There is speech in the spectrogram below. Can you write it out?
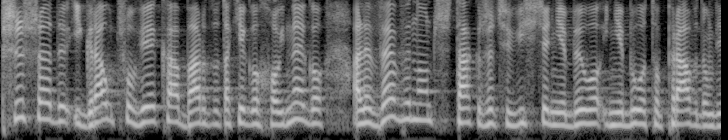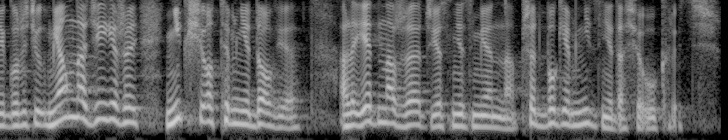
Przyszedł i grał człowieka bardzo takiego hojnego, ale wewnątrz tak rzeczywiście nie było i nie było to prawdą w jego życiu. Miał nadzieję, że nikt się o tym nie dowie. Ale jedna rzecz jest niezmienna. Przed Bogiem nic nie da się ukryć.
